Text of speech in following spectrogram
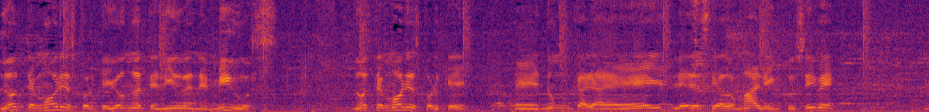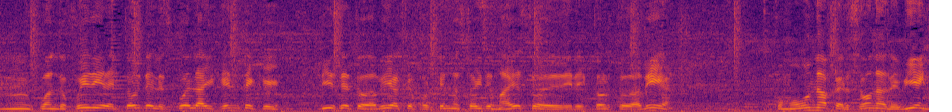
No temores porque yo no he tenido enemigos, no temores porque eh, nunca le he deseado mal, inclusive mm, cuando fui director de la escuela hay gente que dice todavía que por qué no estoy de maestro de director todavía, como una persona de bien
